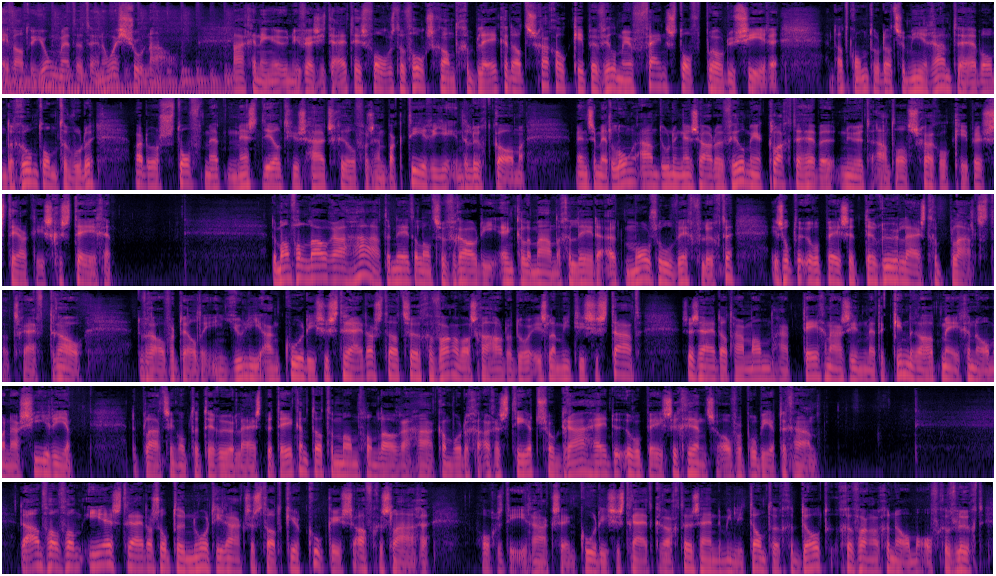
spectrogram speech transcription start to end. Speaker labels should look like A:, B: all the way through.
A: Ewout de Jong met het NOS-journaal. Wageningen Universiteit is volgens de Volkskrant gebleken dat scharrelkippen veel meer fijnstof produceren. En dat komt doordat ze meer ruimte hebben om de grond om te woeden, waardoor stof met mestdeeltjes, huidschilfers en bacteriën in de lucht komen. Mensen met longaandoeningen zouden veel meer klachten hebben nu het aantal scharrelkippen sterk is gestegen. De man van Laura H., de Nederlandse vrouw die enkele maanden geleden uit Mosul wegvluchtte, is op de Europese terreurlijst geplaatst, dat schrijft Trouw. De vrouw vertelde in juli aan Koerdische strijders dat ze gevangen was gehouden door islamitische staat. Ze zei dat haar man haar tegen haar zin met de kinderen had meegenomen naar Syrië. De plaatsing op de terreurlijst betekent dat de man van Laura H. kan worden gearresteerd zodra hij de Europese grens over probeert te gaan. De aanval van IS-strijders op de Noord-Iraakse stad Kirkuk is afgeslagen. Volgens de Iraakse en Koerdische strijdkrachten zijn de militanten gedood, gevangen genomen of gevlucht.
